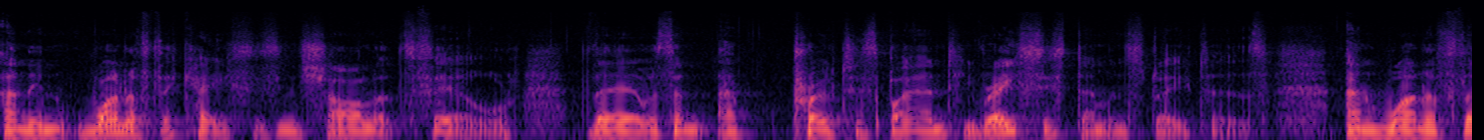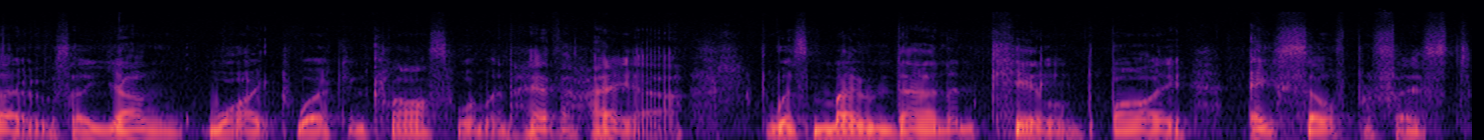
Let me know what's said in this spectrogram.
And in one of the cases in Charlottesville, there was an, a protest by anti racist demonstrators. And one of those, a young white working class woman, Heather Heyer, was mown down and killed by a self professed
